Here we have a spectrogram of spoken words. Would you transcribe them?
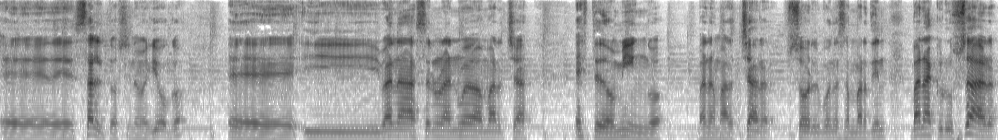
eh, de Salto, si no me equivoco, Eh, y van a hacer una nueva marcha este domingo. Van a marchar sobre el puente San Martín, van a cruzar,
